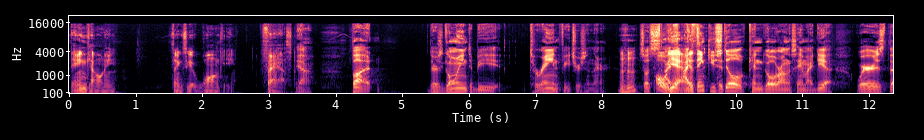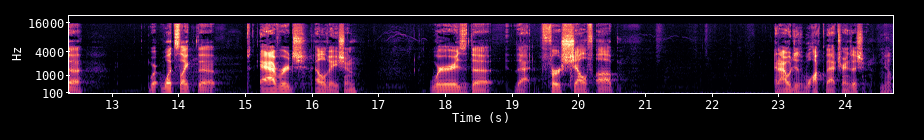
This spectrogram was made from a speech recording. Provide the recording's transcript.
Dane County, things get wonky fast. Yeah. But there's going to be terrain features in there. Mm-hmm. So it's Oh, I, yeah, I it's- think you still can go around the same idea. Where is the what's like the average elevation? Where is the that first shelf up? And I would just walk that transition. Yep.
